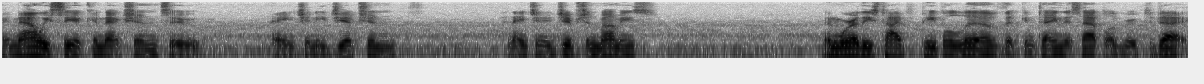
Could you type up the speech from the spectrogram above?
And now we see a connection to ancient Egyptian and ancient Egyptian mummies and where these type of people live that contain this haplogroup today.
